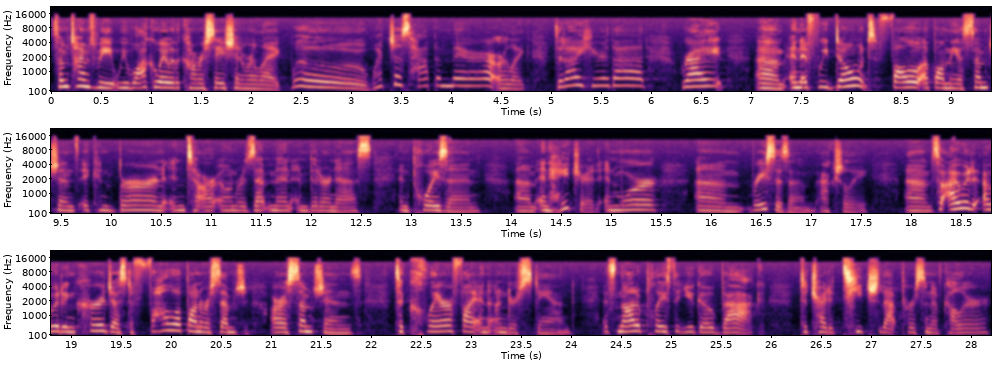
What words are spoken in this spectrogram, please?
sometimes we, we walk away with a conversation and we're like, whoa, what just happened there? Or like, did I hear that? Right? Um, and if we don't follow up on the assumptions, it can burn into our own resentment and bitterness and poison um, and hatred and more um, racism, actually. Um, so I would, I would encourage us to follow up on our, our assumptions to clarify and understand. It's not a place that you go back to try to teach that person of color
